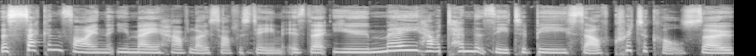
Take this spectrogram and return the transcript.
The second sign that you may have low self esteem is that you may have a tendency to be self critical. So,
